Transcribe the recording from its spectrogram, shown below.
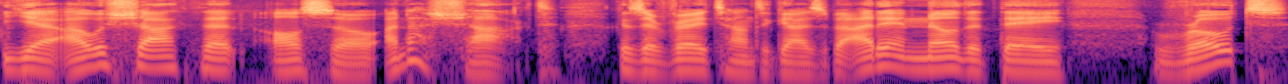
Yeah, I was shocked that also. I'm not shocked because they're very talented guys, but I didn't know that they wrote,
